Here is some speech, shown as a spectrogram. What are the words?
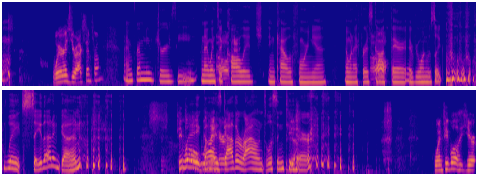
where is your accent from? I'm from New Jersey and I went to Oh, okay. college in California. And when I first Oh. got there, everyone was like, wait, say that again. People, wait, guys, hear- gather around, listen to Yeah. her. when people hear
